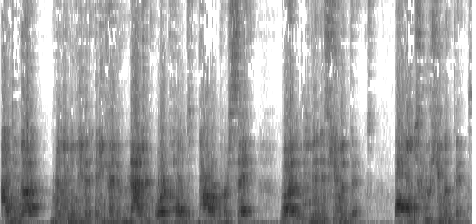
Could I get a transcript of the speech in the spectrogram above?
I do not really believe in any kind of magic or occult power per se. What I believe in is human things. All too human things.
